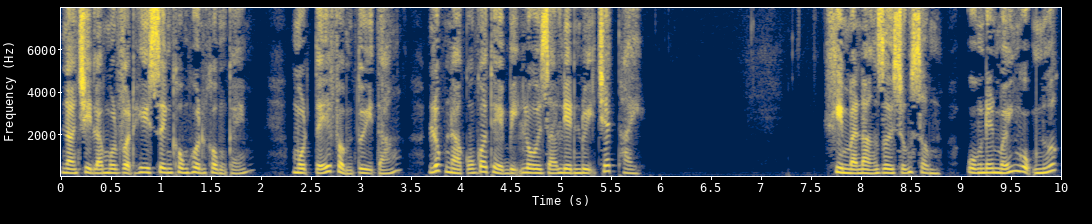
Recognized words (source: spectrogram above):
nàng chỉ là một vật hy sinh không hơn không kém. Một tế phẩm tùy táng, lúc nào cũng có thể bị lôi ra liên lụy chết thay. Khi mà nàng rơi xuống sông, uống đến mấy ngụm nước,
